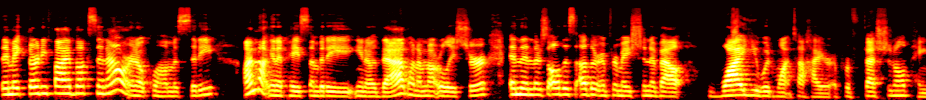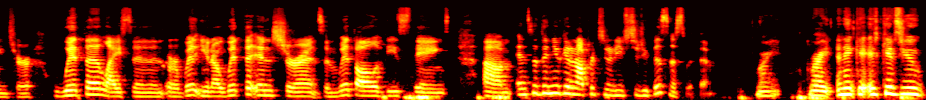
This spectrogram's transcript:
They make 35 bucks an hour in oklahoma city. I'm not going to pay somebody you know that when i'm not really sure. And then there's all this other information about why you would want to hire a professional painter with a license or with you know with the insurance and with all of these things. Um, and so then you get an opportunity to do business with them Right, right, and it it gives you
